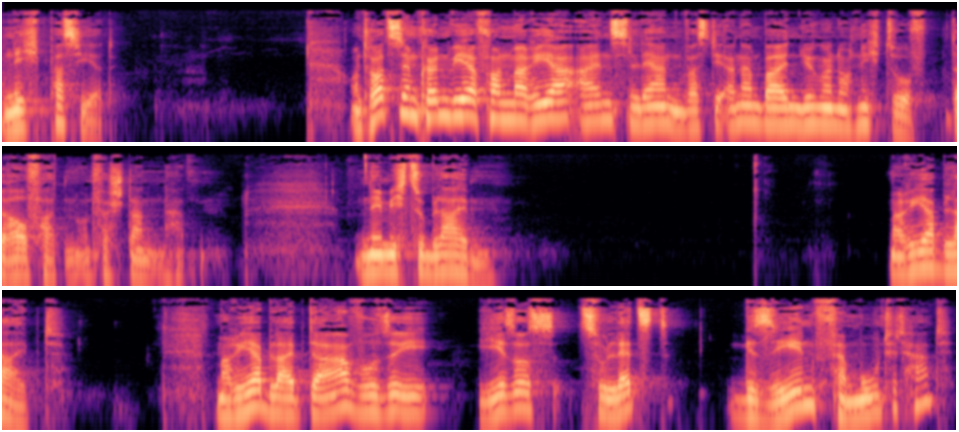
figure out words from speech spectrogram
nicht passiert. Und trotzdem können wir von Maria eins lernen, was die anderen beiden Jünger noch nicht so drauf hatten und verstanden hatten. Nämlich zu bleiben. Maria bleibt. Maria bleibt da, wo sie Jesus zuletzt gesehen, vermutet hat.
